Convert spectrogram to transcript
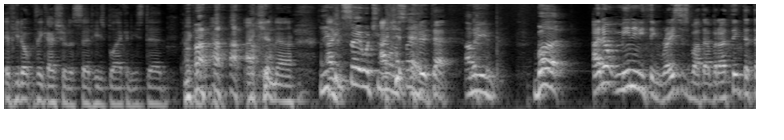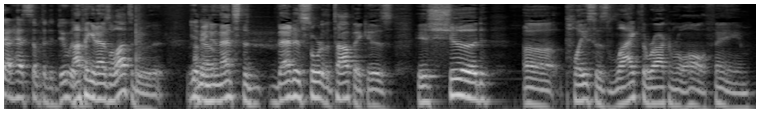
if you don't think I should have said he's black and he's dead, I can. I, I can. Uh, you I- can say what you want to say. edit that. I mean, but I don't mean anything racist about that, but I think that that has something to do with it. I it. think it has a lot to do with it. You I mean, know. and that's the that is sort of the topic is is should uh, places like the Rock and Roll Hall of Fame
